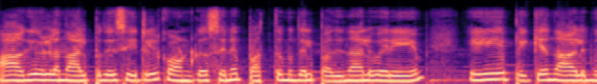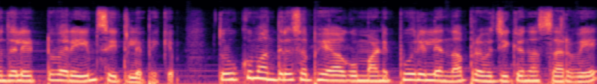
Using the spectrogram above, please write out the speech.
ആകെയുള്ള നാൽപ്പത് സീറ്റിൽ കോൺഗ്രസിന് പത്ത് മുതൽ പതിനാല് വരെയും എ എ പിക്ക് നാല് മുതൽ എട്ട് വരെയും സീറ്റ് ലഭിക്കും. തൂക്കു മന്ത്രിസഭയാകും മണിപ്പൂരിൽ എന്ന് പ്രവചിക്കുന്ന സർവേ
